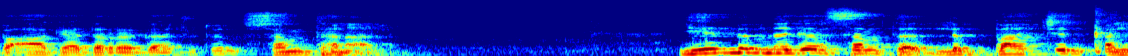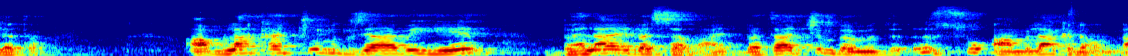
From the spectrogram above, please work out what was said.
በአግ ያደረጋችሁትን ሰምተናል። ይህንም ነገር ሰምተን ልባችን ቀለጠ። አምላካችሁም እግዚአብሔር በላይ በሰማይ በታችም በምድር እርሱ አምላክ ነውና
